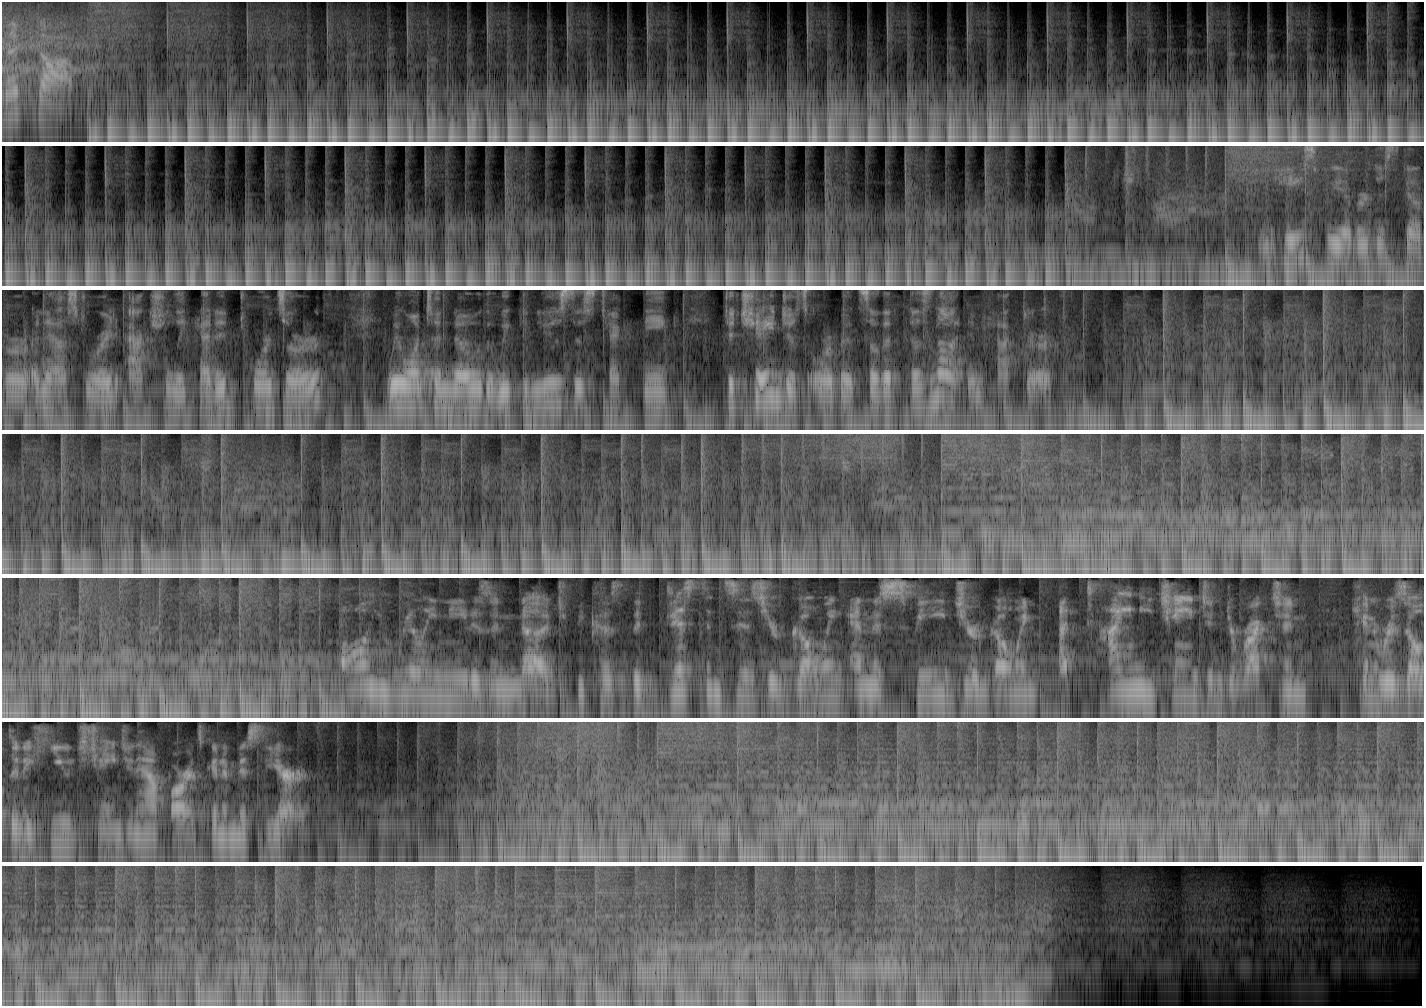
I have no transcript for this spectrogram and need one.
Liftoff. In case we ever discover an asteroid actually headed towards Earth, we want to know that we can use this technique to change its orbit so that it does not impact Earth. Really need is a nudge because the distances you're going and the speeds you're going, a tiny change in direction can result in a huge change in how far it's going to miss the Earth.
